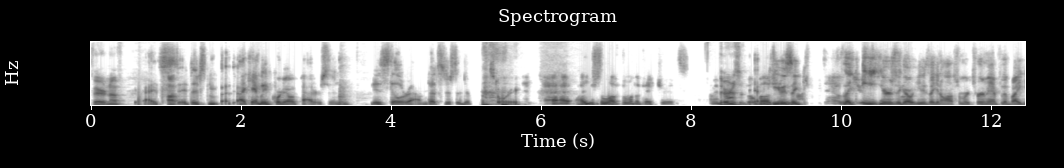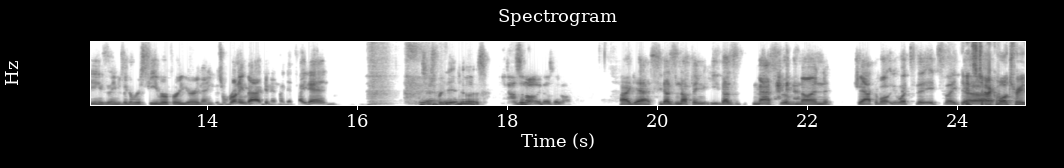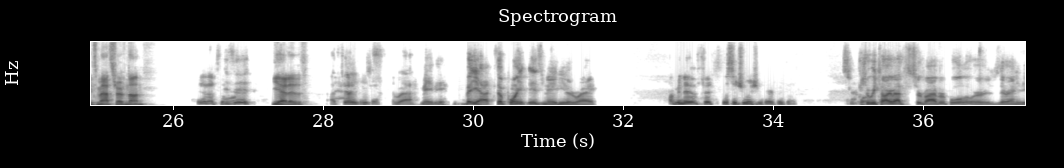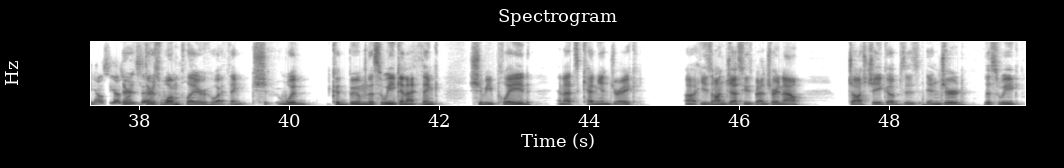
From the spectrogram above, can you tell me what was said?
Fair enough. Yeah, It's Uh, it just I can't believe Cordell Patterson is still around. That's just a different story. I, I used to love him on the Patriots. I mean, There's- Bill, Yeah, he was like- knocked him down, like eight years ago, he was like an awesome return man for the Vikings, and he was like a receiver for a year, and then he was running back, and then like a tight end. It's just ridiculous. He does it all. He does it all. I guess he does nothing. He does master of none, jack of all. What's the? It's like It's uh, Jack of all trades, master of none. Yeah, that's the Is one. it? Yeah, it is. I feel like it's well, maybe, but yeah, the point is made either way. I mean, it fits the situation perfectly. Should we talk about the survivor pool, or is there anything else you guys want There's to say? there's one player who I think sh- would could boom this week, and I think should be played, and that's Kenyon Drake. Uh, he's on Jesse's bench right now. Josh Jacobs is injured this week.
